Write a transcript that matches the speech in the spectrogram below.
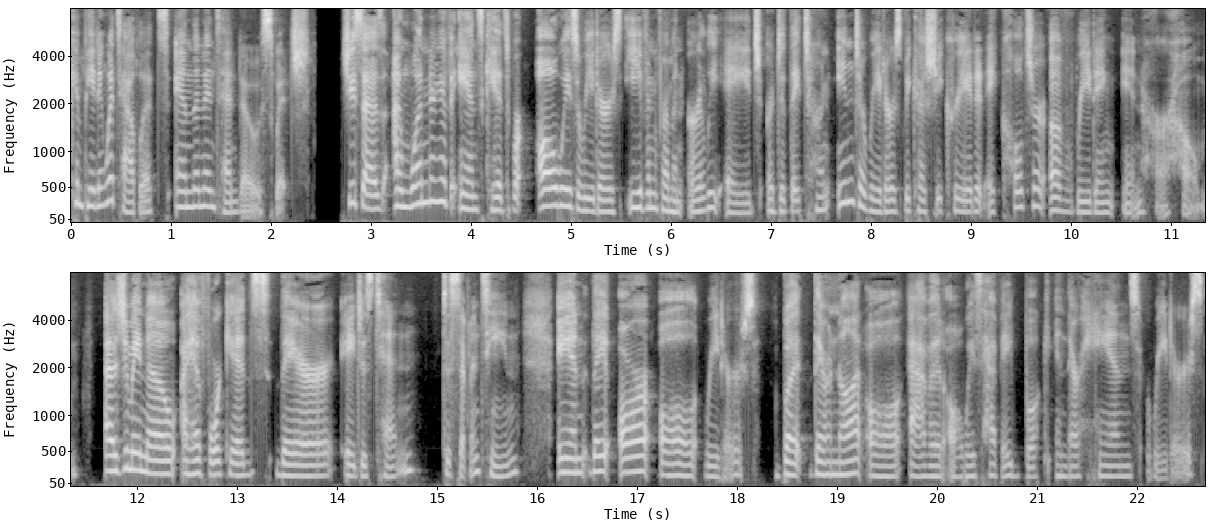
competing with tablets and the Nintendo Switch. She says, I'm wondering if Anne's kids were always readers, even from an early age, or did they turn into readers because she created a culture of reading in her home? As you may know, I have four kids. They're ages 10, to 17, and they are all readers, but they're not all avid, always have a book in their hands readers.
